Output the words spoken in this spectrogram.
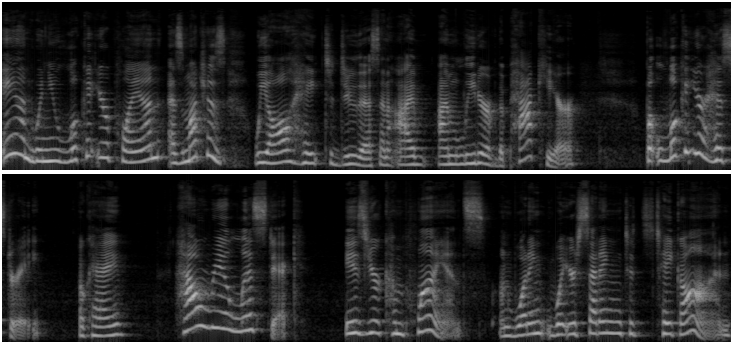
And when you look at your plan, as much as we all hate to do this, and I, I'm leader of the pack here, but look at your history, okay? How realistic is your compliance on what, what you're setting to take on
